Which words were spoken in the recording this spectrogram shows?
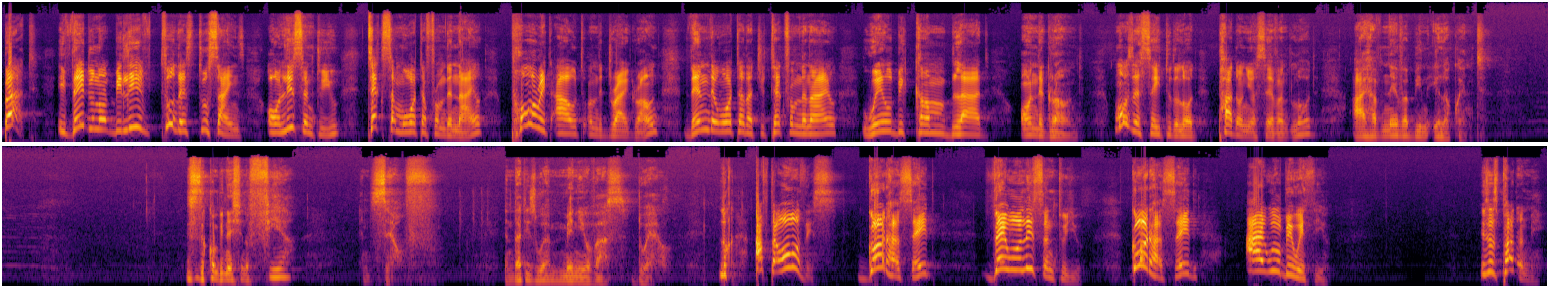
But if they do not believe to these two signs or listen to you, take some water from the Nile, pour it out on the dry ground. Then the water that you take from the Nile will become blood on the ground. Moses said to the Lord, Pardon your servant, Lord. I have never been eloquent. This is a combination of fear and self. And that is where many of us dwell. Look, after all this, God has said, they will listen to you. God has said, I will be with you. He says, Pardon me.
